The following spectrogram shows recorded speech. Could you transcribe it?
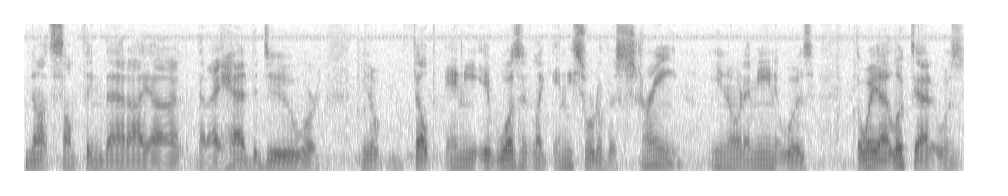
not something that I uh, that I had to do or, you know, felt any. It wasn't like any sort of a strain. You know what I mean? It was the way I looked at it was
